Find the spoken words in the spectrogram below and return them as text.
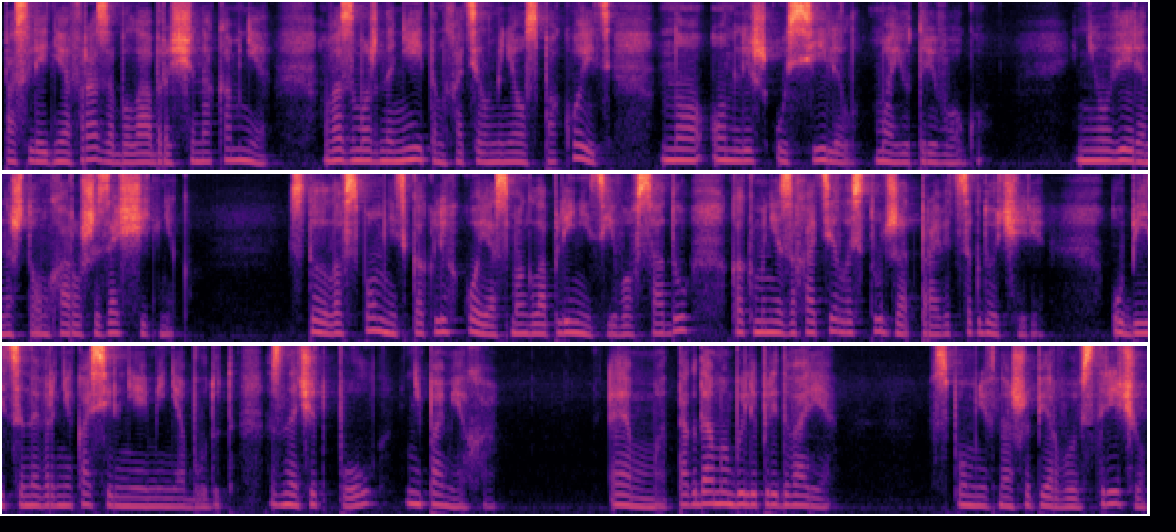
Последняя фраза была обращена ко мне. Возможно, Нейтон хотел меня успокоить, но он лишь усилил мою тревогу. Не уверена, что он хороший защитник. Стоило вспомнить, как легко я смогла пленить его в саду, как мне захотелось тут же отправиться к дочери. Убийцы наверняка сильнее меня будут, значит, пул не помеха. Эмма, тогда мы были при дворе. Вспомнив нашу первую встречу,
